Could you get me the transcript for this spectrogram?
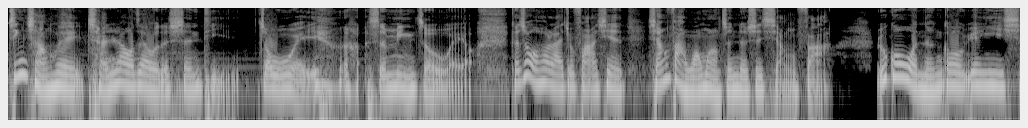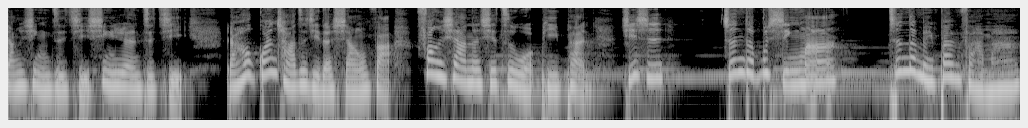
经常会缠绕在我的身体周围、生命周围哦。可是我后来就发现，想法往往真的是想法。如果我能够愿意相信自己、信任自己，然后观察自己的想法，放下那些自我批判，其实真的不行吗？真的没办法吗？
